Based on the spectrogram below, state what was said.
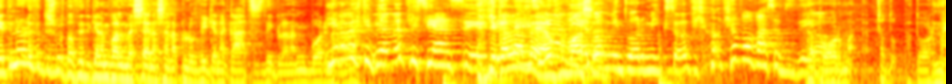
γιατί να οριοθετήσουμε το θήτη και να μην βάλουμε σένα σε ένα κλουβί και να κάτσεις δίπλα, να μην μπορεί Για να. να με χτυπήσει, να με πλησιάσει. Και καλά, ναι, Συγγνώμη, αφού φοβάσαι. Εγώ μην του ορμήξω. Ποιο, ποιο φοβάσαι από του Θα δύο; το όρμα. Θα το, θα το όρμα.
